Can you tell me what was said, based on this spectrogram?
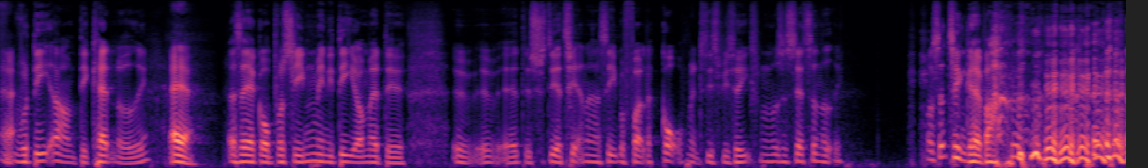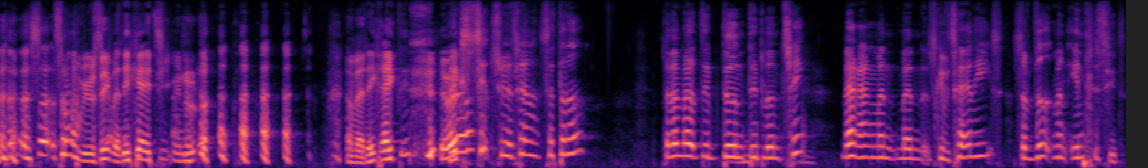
Ja. vurdere, om det kan noget, ikke? Ja, ja. Altså, jeg går på scenen med en idé om, at, øh, øh, øh, at jeg synes, det er irriterende at se på folk, der går, mens de spiser is. Man er nødt til at sætte sig ned, ikke? Og så tænker jeg bare, så, så må vi jo se, hvad det kan i 10 minutter. Jamen, er det ikke rigtigt? Jo, det er ikke sindssygt irriterende. Sæt dig ned. Så hvad med, det, er blevet, det er blevet en ting. Hver gang man, man skal vi tage en is, så ved man implicit.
